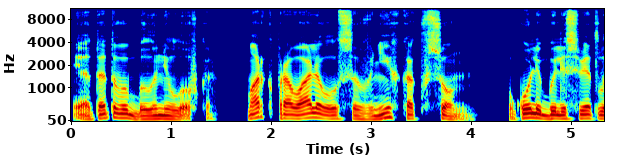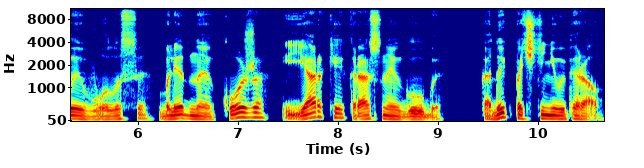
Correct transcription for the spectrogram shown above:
и от этого было неловко. Марк проваливался в них, как в сон. У Коли были светлые волосы, бледная кожа и яркие красные губы. Кадык почти не выпирал.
